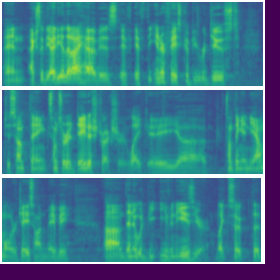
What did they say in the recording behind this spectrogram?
And actually, the idea that I have is if, if the interface could be reduced to something, some sort of data structure, like a, uh, something in YAML or JSON maybe, um, then it would be even easier. Like, so the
